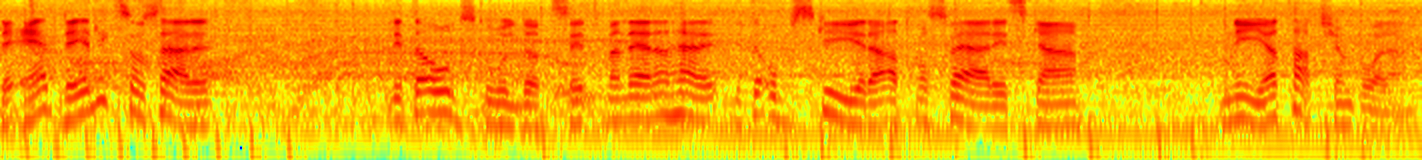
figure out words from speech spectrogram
Det är, det är liksom så här lite old school dödsigt, men det är den här lite obskyra atmosfäriska nya touchen på den.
